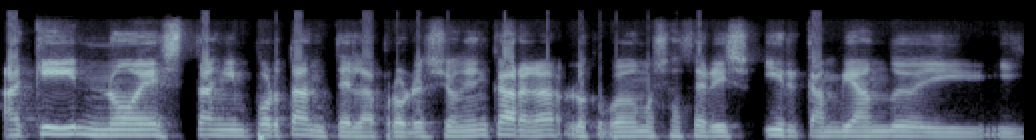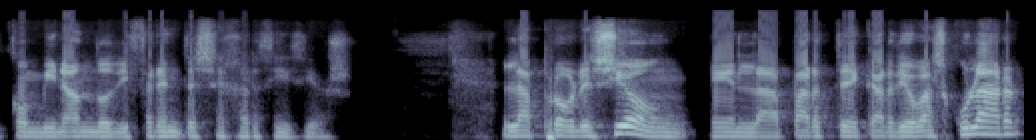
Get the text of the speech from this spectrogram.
Aquí no es tan importante la progresión en carga, lo que podemos hacer es ir cambiando y, combinando diferentes ejercicios. La progresión en la parte cardiovascular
